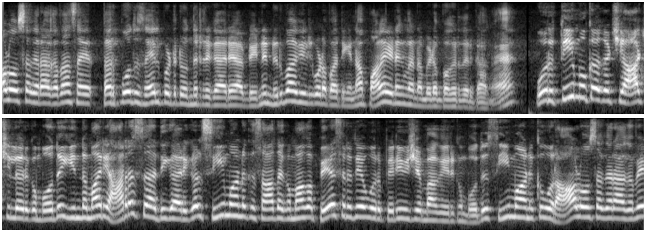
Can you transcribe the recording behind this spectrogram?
ஆலோசகராக தான் தற்போது செயல்பட்டு வந்துட்டு இருக்காரு அப்படின்னு நிர்வாகிகள் கூட பார்த்தீங்கன்னா பல இடங்களில் நம்மிடம் பகிர்ந்திருக்காங்க. ஒரு திமுக கட்சி ஆட்சியில் இருக்கும்போது இந்த மாதிரி அரசு அதிகாரிகள் சீமானுக்கு சாதகமாக பேசுறதே ஒரு பெரிய விஷயமாக இருக்கும்போது சீமானுக்கு ஒரு ஆலோசகராகவே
